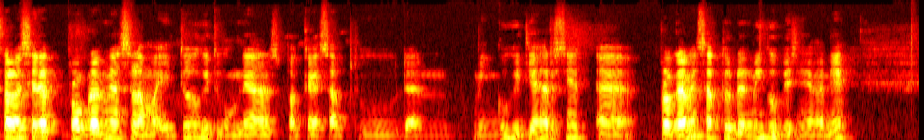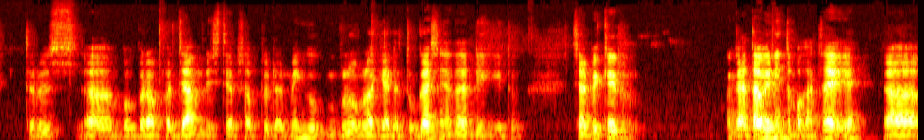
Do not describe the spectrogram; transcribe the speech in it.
kalau saya lihat programnya selama itu gitu kemudian harus pakai Sabtu dan Minggu gitu ya harusnya eh, programnya Sabtu dan Minggu biasanya kan ya. Terus eh, beberapa jam di setiap Sabtu dan Minggu belum lagi ada tugasnya tadi gitu. Saya pikir nggak tahu ini tebakan saya ya eh,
